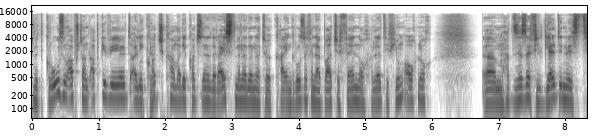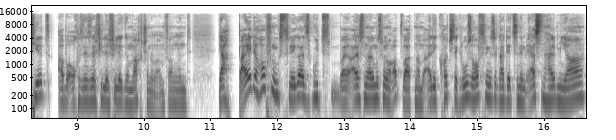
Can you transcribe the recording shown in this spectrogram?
mit großem Abstand abgewählt. Ali okay. Koç kam, Ali Koç ist einer der reichsten Männer der Türkei, ein großer Fenerbahce-Fan, noch relativ jung auch noch. Ähm, hat sehr, sehr viel Geld investiert, aber auch sehr, sehr viele Fehler gemacht schon am Anfang. Und ja, beide Hoffnungsträger, also gut, bei Arsenal muss man noch abwarten, aber Ali Koç, der große Hoffnungsträger, hat jetzt in dem ersten halben Jahr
